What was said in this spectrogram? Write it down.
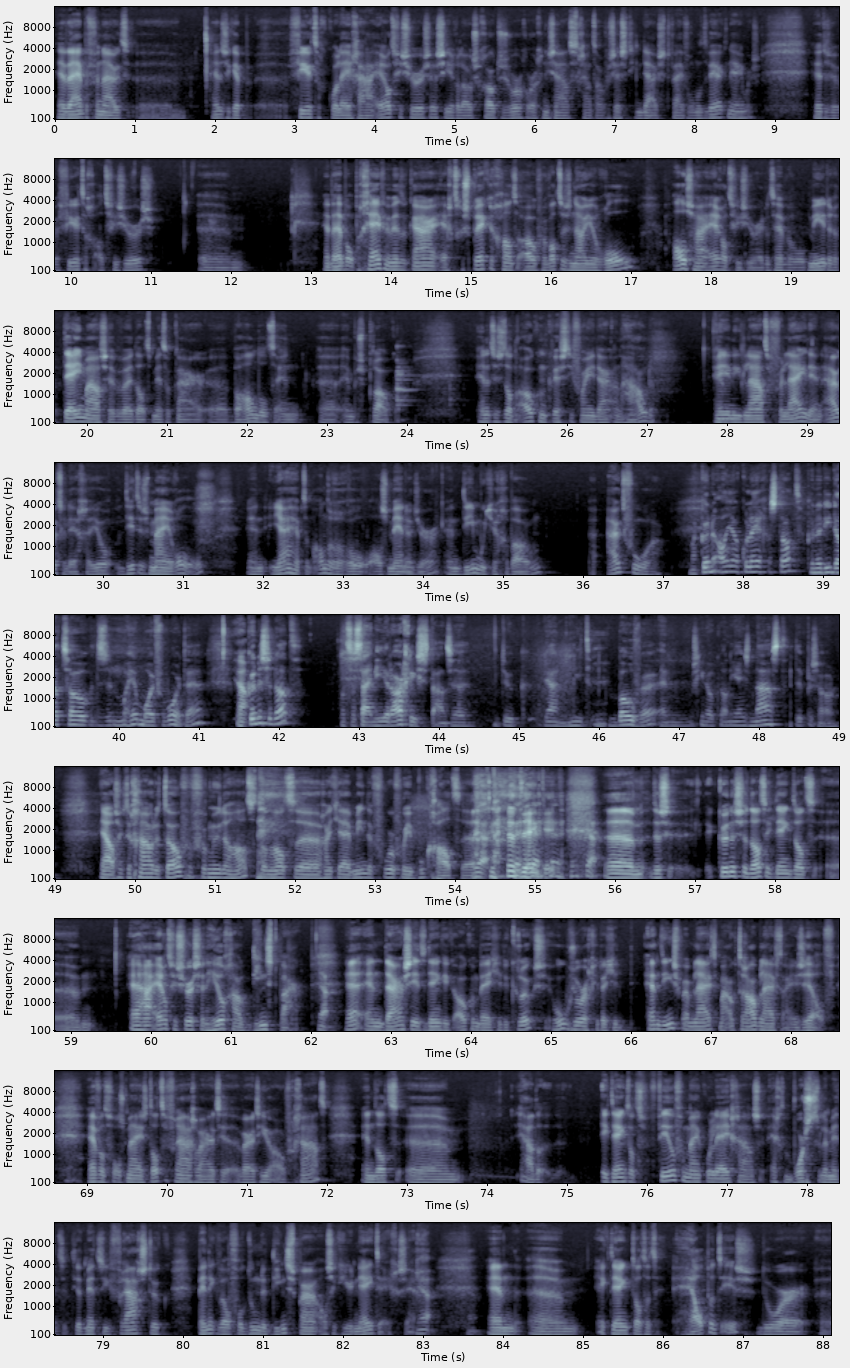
En wij hebben vanuit, uh, hè, dus ik heb uh, 40 collega HR-adviseurs, Cereloos, grote zorgorganisatie, het gaat over 16.500 werknemers. Ja, dus we hebben 40 adviseurs. Um, en we hebben op een gegeven moment met elkaar echt gesprekken gehad over wat is nou je rol als HR-adviseur. Dat hebben we op meerdere thema's hebben wij dat met elkaar uh, behandeld en, en besproken. En het is dan ook een kwestie van je daaraan houden. En je niet laten verleiden en uit te leggen, joh, dit is mijn rol. En jij hebt een andere rol als manager en die moet je gewoon uh, uitvoeren. Maar kunnen al jouw collega's dat? Kunnen die dat zo? Het is een heel mooi verwoord, hè? Ja. Kunnen ze dat? Want ze zijn hiërarchisch, staan ze natuurlijk ja, niet boven en misschien ook wel niet eens naast de persoon. Ja, als ik de gouden toverformule had, dan had, uh, had jij minder voer voor je boek gehad, uh, ja. denk ik. ja. um, dus kunnen ze dat? Ik denk dat HR-adviseurs zijn heel gauw dienstbaar. Ja. Hè? En daar zit denk ik ook een beetje de crux. Hoe zorg je dat je en dienstbaar blijft, maar ook trouw blijft aan jezelf? Hè, want volgens mij is dat de vraag waar het, waar het hier over gaat. En dat, um, ja, dat, ik denk dat veel van mijn collega's echt worstelen met, met die vraagstuk: ben ik wel voldoende dienstbaar als ik hier nee tegen zeg? Ja. ja. En um, ik denk dat het helpend is door. Uh,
